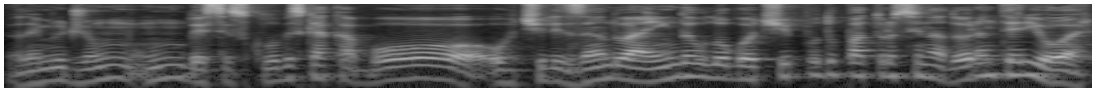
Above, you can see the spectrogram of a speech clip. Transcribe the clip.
Eu lembro de um, um desses clubes que acabou utilizando ainda o logotipo do patrocinador anterior.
